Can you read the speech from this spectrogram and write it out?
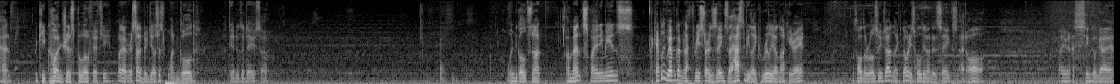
Man, we keep going just below 50. Whatever, it's not a big deal. It's just one gold at the end of the day, so. One gold's not immense by any means. I can't believe we haven't gotten a three-star Ziggs. That has to be, like, really unlucky, right? With all the rolls we've done. Like, nobody's holding on to Ziggs at all. Not even a single guy.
